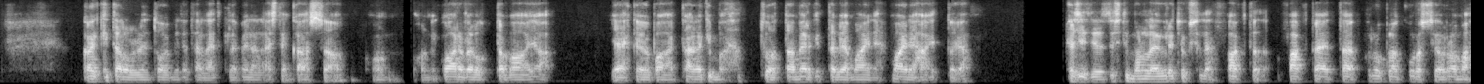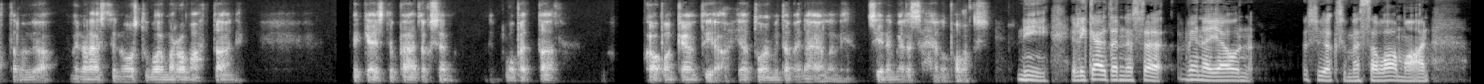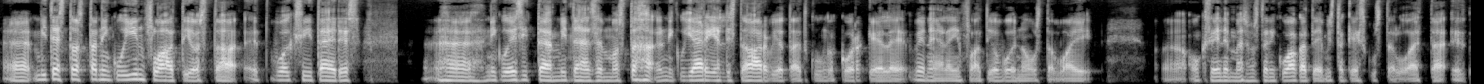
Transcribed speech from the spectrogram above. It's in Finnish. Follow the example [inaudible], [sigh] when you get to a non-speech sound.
kaikki taloudellinen toiminta tällä hetkellä venäläisten kanssa on, on, on niin arveluttavaa ja, ja ehkä jopa ainakin tuottaa merkittäviä maine, mainehaittoja. Ja sitten tietysti monelle yritykselle fakta, fakta, että ruplan kurssi on romahtanut ja venäläisten ostovoima romahtaa, niin tekee sitten päätöksen lopettaa kaupankäynti ja, ja toiminta Venäjällä, niin siinä mielessä helpommaksi. Niin, eli käytännössä Venäjä on syöksymässä lamaan. Miten tuosta niin kuin inflaatiosta, että voiko siitä edes niin kuin esittää mitään semmoista [laughs] niin kuin järjellistä arviota, että kuinka korkealle Venäjällä inflaatio voi nousta vai onko se enemmän sellaista niin kuin akateemista keskustelua, että et,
